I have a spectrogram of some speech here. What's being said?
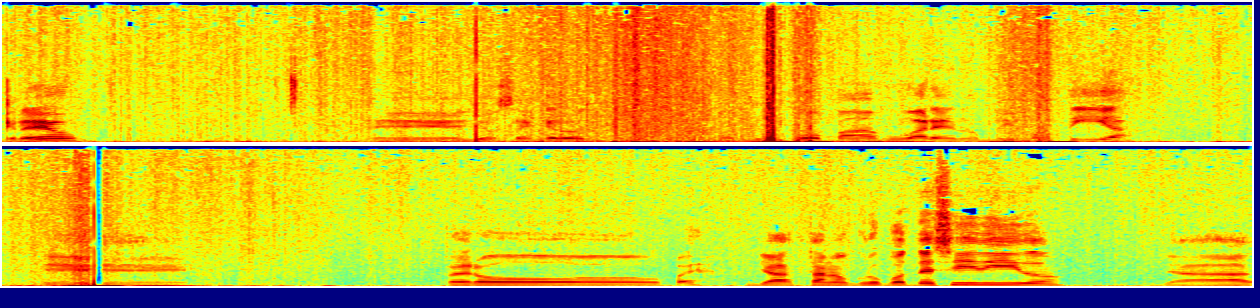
creo. Eh, yo sé que los, grupos van a jugar en los mismos días. Eh, pero pues ya están los grupos decididos. Ya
